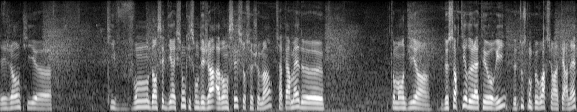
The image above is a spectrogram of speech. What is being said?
les gens qui, qui vont dans cette direction, qui sont déjà avancés sur ce chemin. Ça permet de, comment dire, de sortir de la théorie, de tout ce qu'on peut voir sur Internet.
